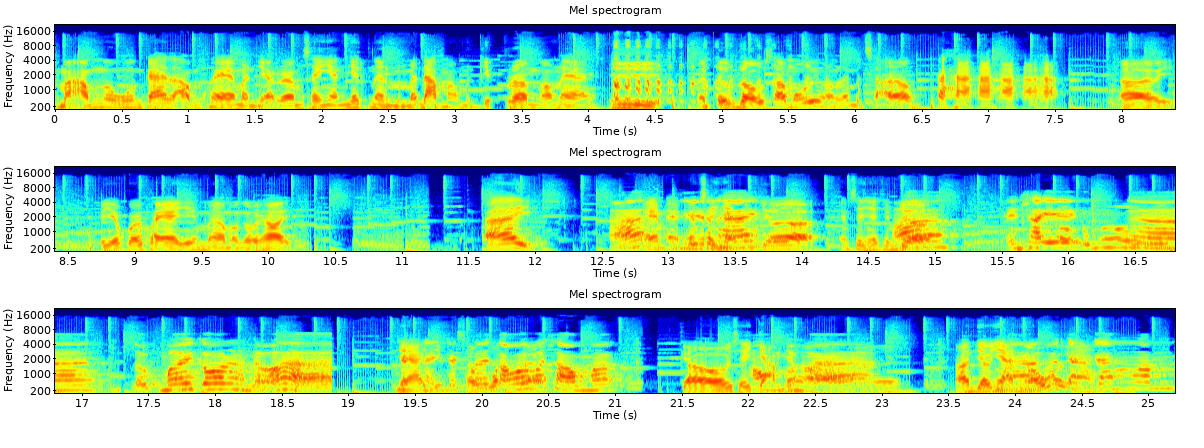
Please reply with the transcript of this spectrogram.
Mà ổng ngu con cái là ổng khoe mình nhà rơm xây nhanh nhất nên mình mới đấm ổng mình giật rơm của ổng nè. Mình tướng đô sáu muối mà lại mình sợ ổng. Ơi bây giờ khoe khoe với mọi người thôi. Ê hả? em em em xây nhà xong chưa? Em xây nhà xong chưa? À, em xây cũng à, được mới có nữa à nhà này gì mà xấu quá tối à. mới xong á. Trời ơi xây chậm quá nhưng mà mà- anh vô nhà anh ngủ chắc nha chắn lắm.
